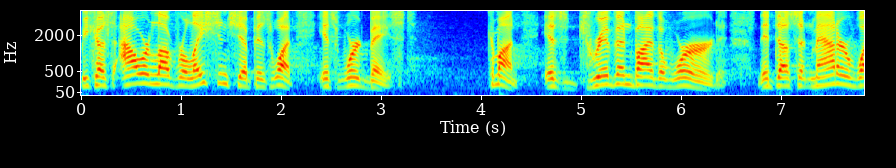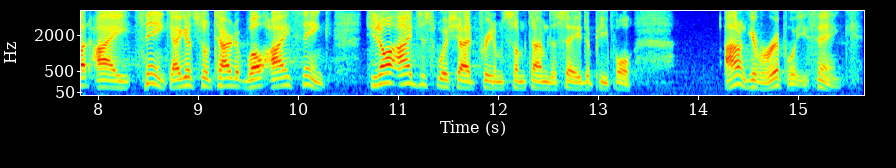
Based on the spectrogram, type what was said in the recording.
because our love relationship is what? It's word based. Come on, it's driven by the word. It doesn't matter what I think. I get so tired of, well, I think. Do you know, I just wish I had freedom sometime to say to people, I don't give a rip what you think.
